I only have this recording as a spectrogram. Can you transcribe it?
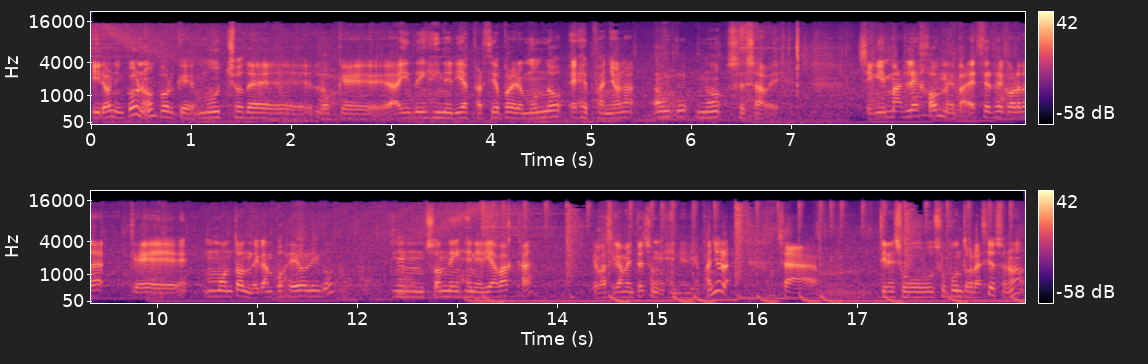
irónico, ¿no? Porque mucho de lo que hay de ingeniería esparcido por el mundo es española, aunque no se sabe. Sin ir más lejos, me parece recordar que un montón de campos eólicos mm, son de ingeniería vasca, que básicamente son ingeniería española. O sea, tiene su, su punto gracioso, ¿no?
